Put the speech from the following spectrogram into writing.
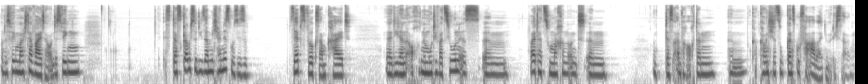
und deswegen mache ich da weiter. Und deswegen ist das, glaube ich, so dieser Mechanismus, diese Selbstwirksamkeit, äh, die dann auch eine Motivation ist, ähm, weiterzumachen und, ähm, und das einfach auch dann ähm, kann, kann man nicht dazu ganz gut verarbeiten, würde ich sagen.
